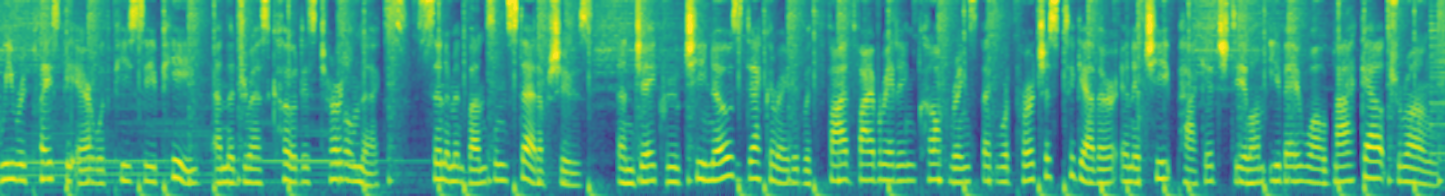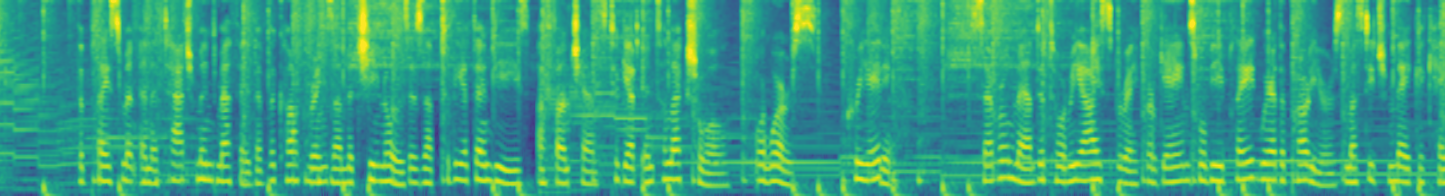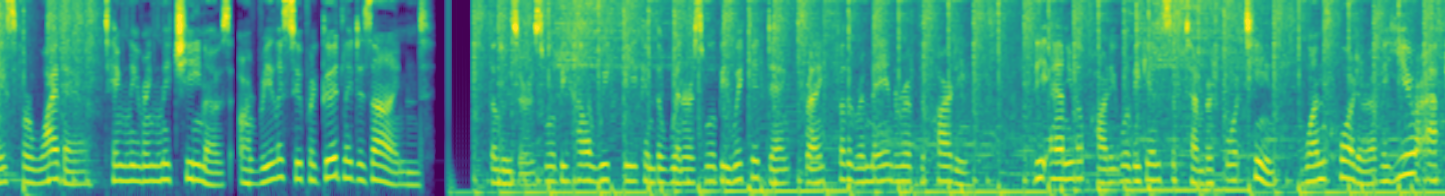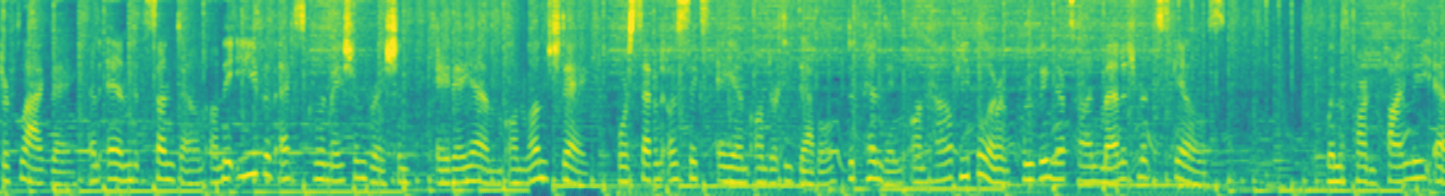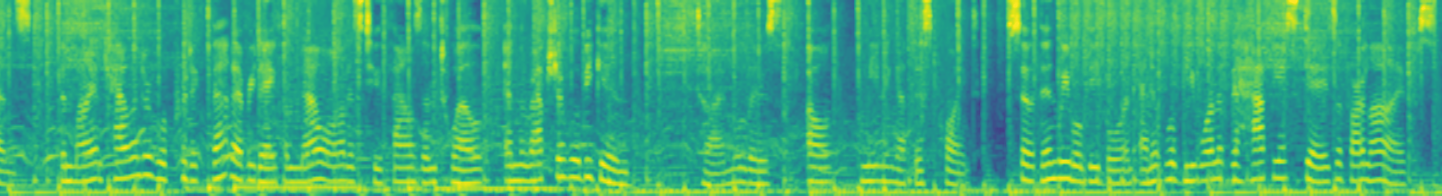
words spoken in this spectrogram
We replace the air with PCP, and the dress code is turtlenecks, cinnamon buns instead of shoes, and J. Crew chinos decorated with five vibrating cock rings that were purchased together in a cheap package deal on eBay while blackout drunk. The placement and attachment method of the cock rings on the chinos is up to the attendees, a fun chance to get intellectual, or worse, creative. Several mandatory icebreaker games will be played where the partiers must each make a case for why their tingly ringly chinos are really super goodly designed. The losers will be Hella Weak Beak and the winners will be Wicked Dank Frank for the remainder of the party. The annual party will begin September 14th, one quarter of a year after Flag Day, and end at sundown on the eve of exclamationbration, 8 a.m. on lunch day, or 7.06 a.m. on Dirty Devil, depending on how people are improving their time management skills. When the party finally ends, the Mayan calendar will predict that every day from now on is 2012, and the rapture will begin. Time will lose all meaning at this point. So then we will be born and it will be one of the happiest days of our lives.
